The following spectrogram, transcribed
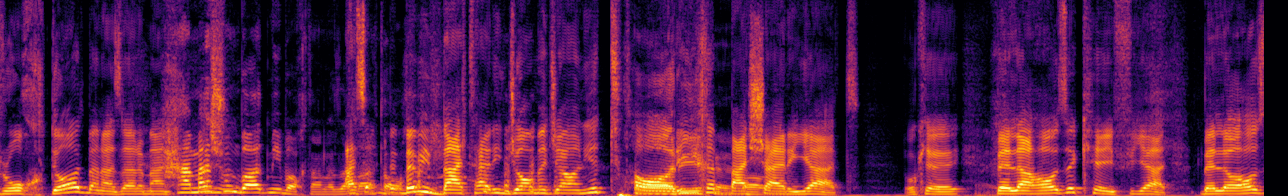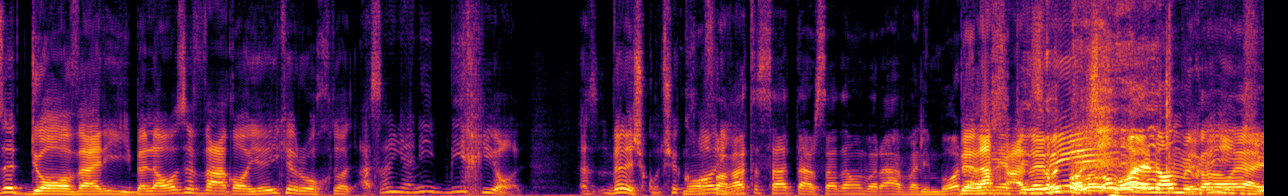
رخ داد به نظر من همشون باید میباختن. از. ببین بدترین جام جهانی تاریخ بشریت. اوکی به لحاظ کیفیت به لحاظ داوری به لحاظ وقایعی که رخ داد. اصلا یعنی بی خیال. ولش کن چه کاری موافقت 100 درصد هم برای اولین بار بالاخره. با شما اعلام می‌کنم.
